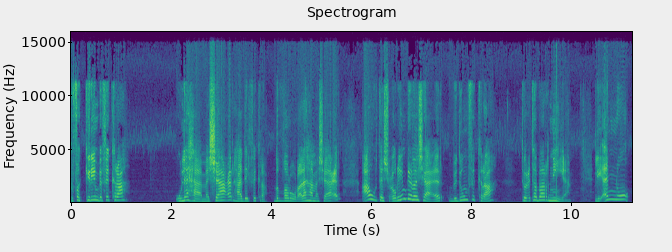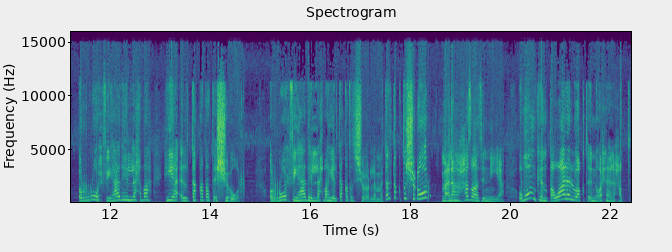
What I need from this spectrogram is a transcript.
تفكرين بفكرة ولها مشاعر هذه الفكرة بالضرورة لها مشاعر أو تشعرين بمشاعر بدون فكرة تعتبر نية لأنه الروح في هذه اللحظة هي التقطت الشعور. الروح في هذه اللحظة هي التقطت الشعور. لما تلتقط الشعور معناها حصلت النية. وممكن طوال الوقت أنه إحنا نحط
